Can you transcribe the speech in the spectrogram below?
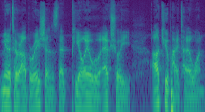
military operations that PLA will actually occupy Taiwan.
